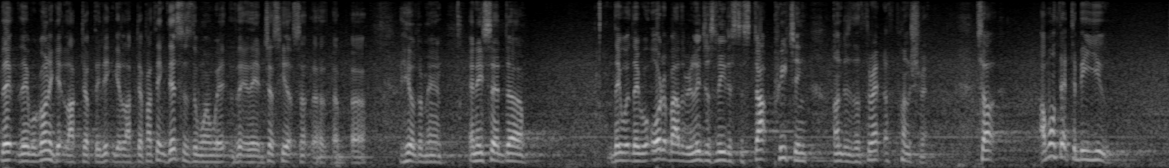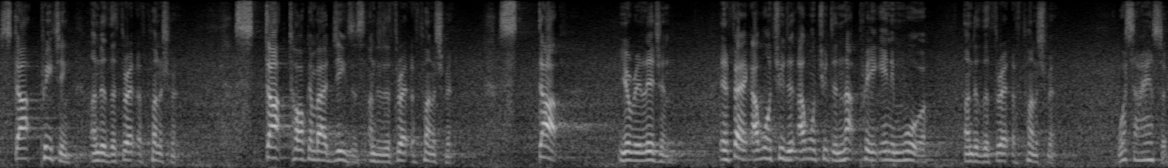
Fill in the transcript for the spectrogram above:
They, they were going to get locked up, they didn't get locked up. I think this is the one where they, they had just healed, uh, uh, uh, healed a man. And he said, uh, they were, they were ordered by the religious leaders to stop preaching under the threat of punishment. So I want that to be you. Stop preaching under the threat of punishment. Stop talking about Jesus under the threat of punishment. Stop your religion. In fact, I want you to, I want you to not pray anymore under the threat of punishment. What's our answer?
